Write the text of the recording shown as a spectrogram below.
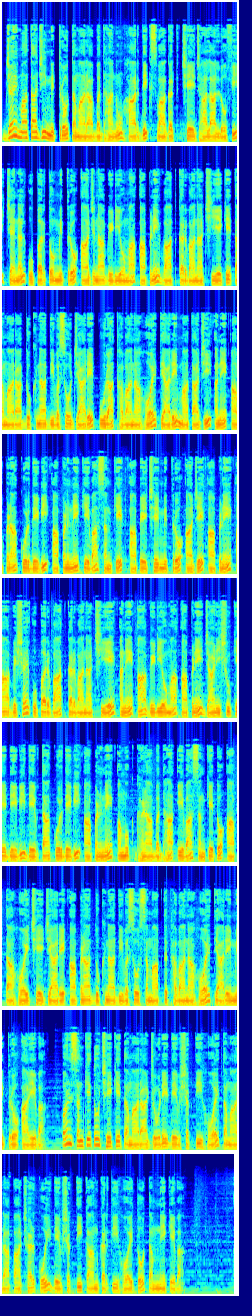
જય માતાજી મિત્રો, તમારા બધાનું હાર્દિક સ્વાગત છે ઝાલા લોફી ચેનલ ઉપર. તો મિત્રો, આજના વિડીયોમાં આપણે વાત કરવાના છીએ કે તમારા દુઃખના દિવસો જ્યારે પૂરા થવાના હોય ત્યારે માતાજી અને આપણા કુળદેવી આપણને કેવા સંકેત આપે છે મિત્રો? આજે આપણે આ વિષય ઉપર વાત કરવાના છીએ અને આ વિડીયોમાં આપણે જાણીશું કે દેવી દેવતા કુળદેવી આપણને અમુક ઘણા બધા એવા સંકેતો આપતા હોય છે જ્યારે આપણા દુઃખના દિવસો સમાપ્ત થવાના હોય ત્યારે મિત્રો આ એવા પણ સંકેતો છે કે તમારા જોડે દેવશક્તિ હોય, તમારા પાછળ કોઈ દેવશક્તિ કામ કરતી હોય તો તમને કેવા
